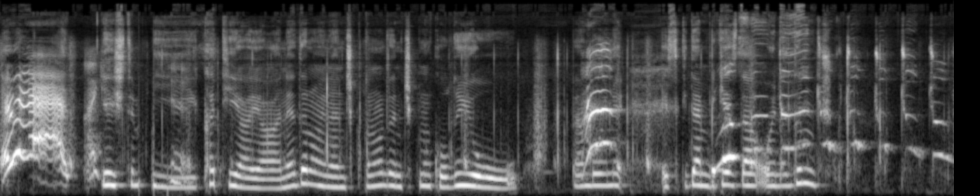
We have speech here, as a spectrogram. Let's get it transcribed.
Evet. Ay. Geçtim. İyi evet. Katia ya neden oyundan çıktın oradan çıkmak oluyor. Ben bu oyunu eskiden bir kez daha oynadım. Çok çok çok çok çok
